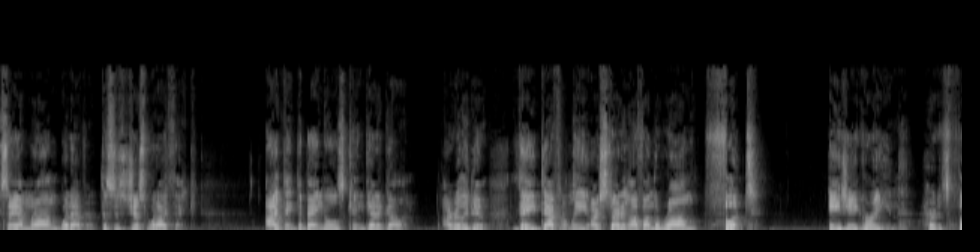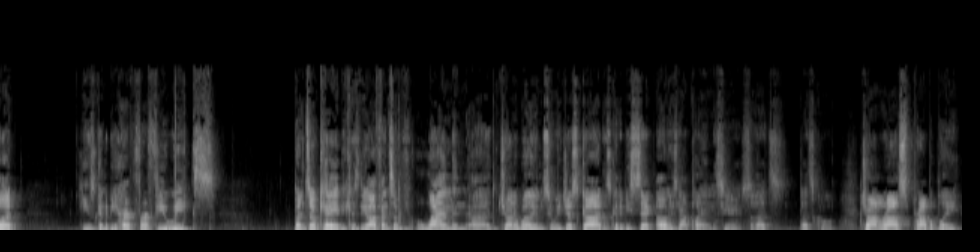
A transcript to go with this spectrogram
say I'm wrong, whatever. This is just what I think. I think the Bengals can get it going. I really do. They definitely are starting off on the wrong foot. AJ Green hurt his foot. He's going to be hurt for a few weeks. But it's okay because the offensive lineman, uh, Jonah Williams, who we just got, is going to be sick. Oh, he's not playing this year, so that's that's cool. John Ross probably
